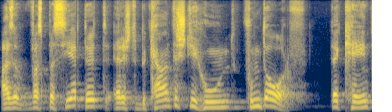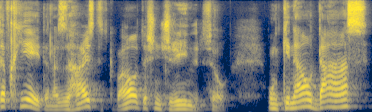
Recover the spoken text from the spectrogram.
Also, was passiert dort? Er ist der bekannteste Hund vom Dorf. Der kennt einfach jeden. Also, das heisst, wow, das ist ein Schreiner, so. Und genau das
